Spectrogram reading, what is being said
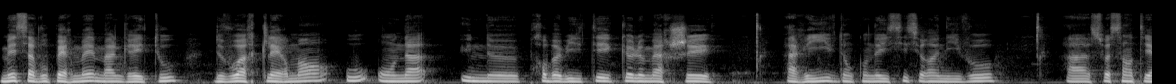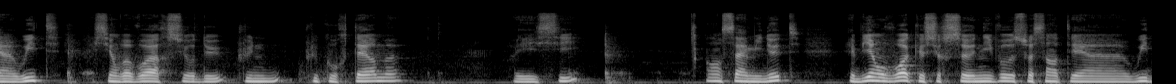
mais ça vous permet malgré tout de voir clairement où on a une probabilité que le marché arrive. Donc on est ici sur un niveau à 61,8 si on va voir sur du plus, plus court terme, voyez ici en 5 minutes eh bien on voit que sur ce niveau 61,8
